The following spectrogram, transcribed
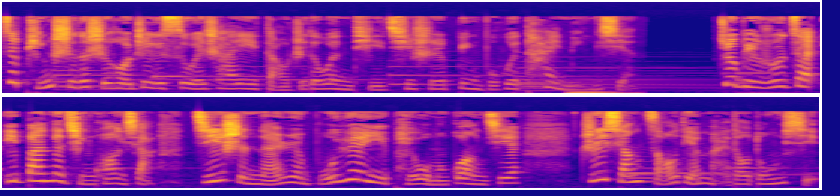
在平时的时候，这个思维差异导致的问题其实并不会太明显。就比如在一般的情况下，即使男人不愿意陪我们逛街，只想早点买到东西，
